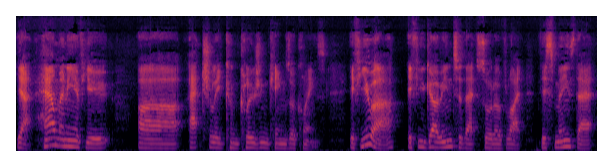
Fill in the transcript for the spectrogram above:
Yeah, how many of you are actually conclusion kings or queens? If you are, if you go into that sort of like, this means that,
